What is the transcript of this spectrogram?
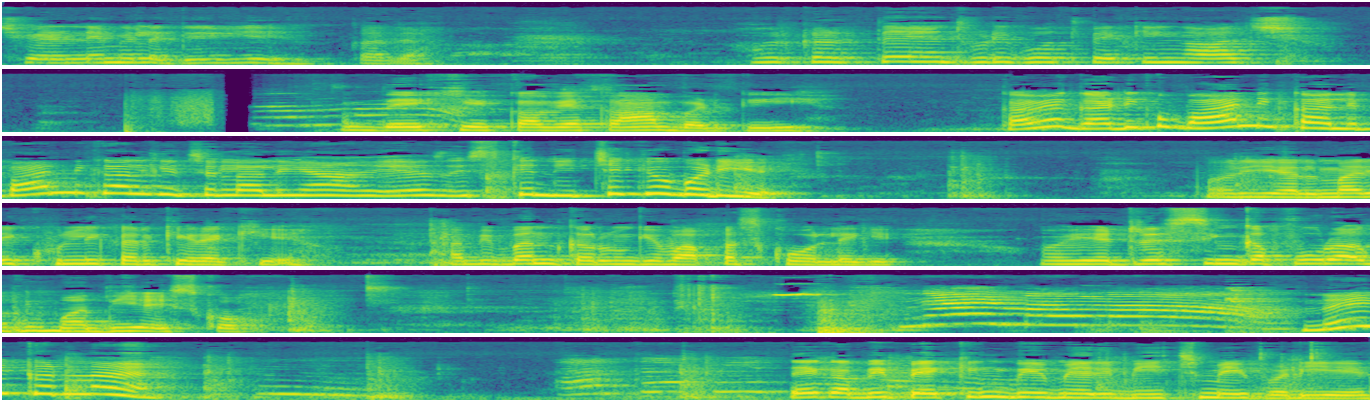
छेड़ने में लगी हुई है काव्या। और करते हैं थोड़ी बहुत पैकिंग आज। देखिए काव्या कहाँ बढ़ गई काव्या गाड़ी को बाहर निकाले बाहर निकाल के चला लिया ये इसके नीचे क्यों बढ़ी है? और ये अलमारी खुली करके रखी है। अभी बंद करूँगी वापस खोलेगी। और ये ड्रेसिंग का पूरा घुमा दिया इसको। नहीं, नहीं करना है। देख, अभी पैकिंग भी मेरी बीच में ही पड़ी है।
